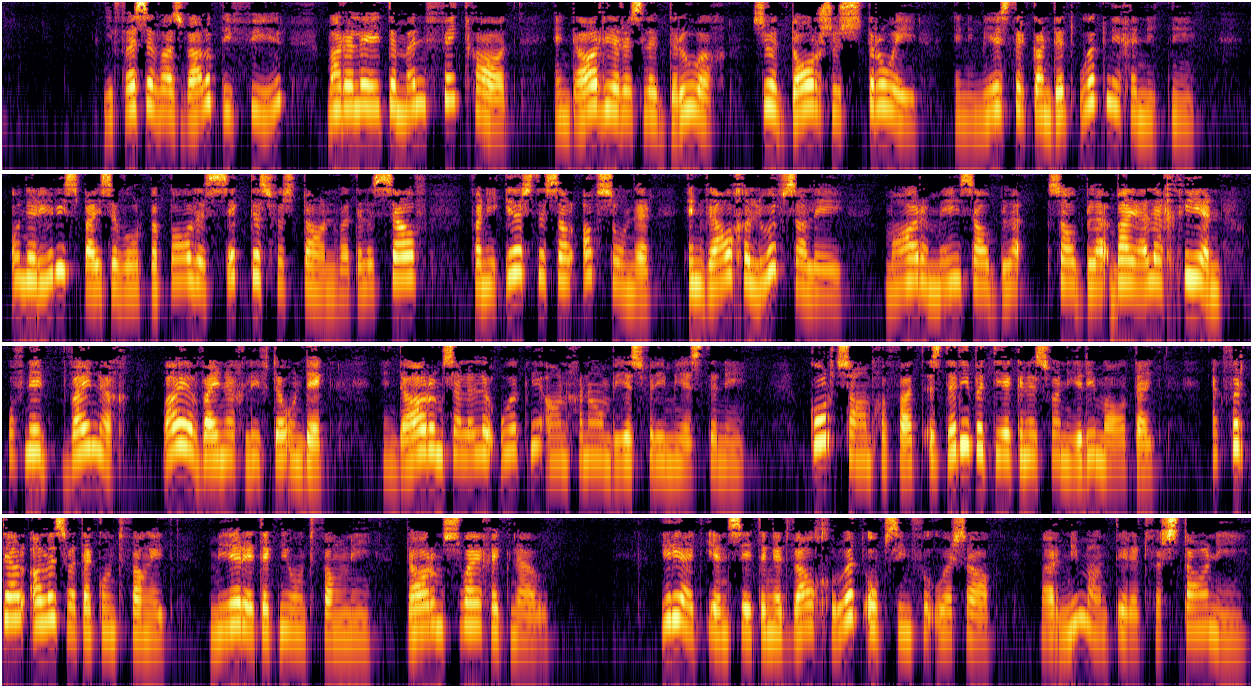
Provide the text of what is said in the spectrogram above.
Die visse was wel op die vier, maar hulle het te min vet gehad, en daardoor is hulle droog, so daar so strooi, en die meester kan dit ook nie geniet nie. Onder hierdie spuise word bepaalde sektes verstaan, wat hulle self van die eerste sal afsonder, en wel geloof sal hee, maar een mens sal, bly, sal bly, by hulle geen, of net weinig, baie weinig liefde ontdek, en daarom sal hulle ook nie aangenaam wees vir die meeste nie. Kort saamgevat is dit die betekenis van hierdie maaltijd. Ek vertel alles wat ek ontvang het, meer het ek nie ontvang nie, daarom swyg ek nou. Hierdie uiteensetting het wel groot opsien veroorzaak, maar niemand het het verstaan nie.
